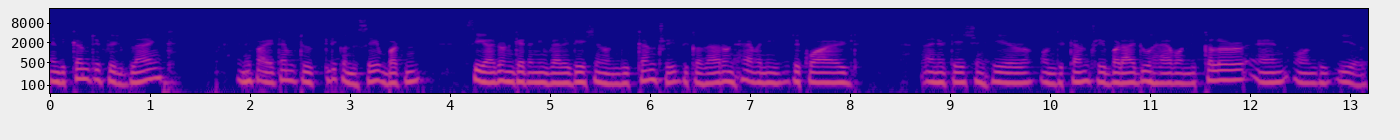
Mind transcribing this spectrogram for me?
and the country field blank. And if I attempt to click on the save button see I don't get any validation on the country because I don't have any required annotation here on the country but I do have on the color and on the year.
